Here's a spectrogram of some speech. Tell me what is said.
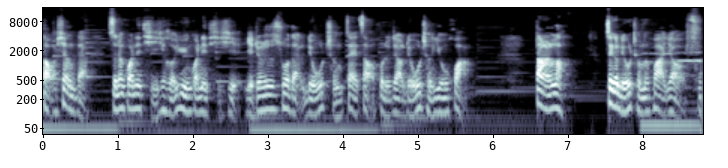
导向的质量管理体系和运营管理体系，也就是说的流程再造或者叫流程优化。当然了。这个流程的话，要辅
